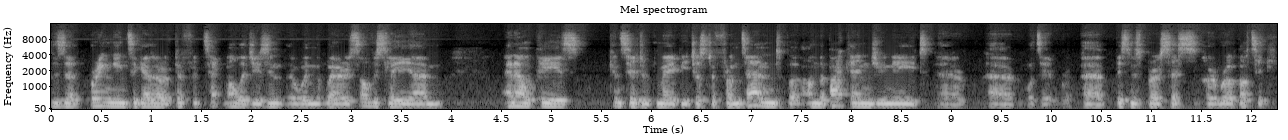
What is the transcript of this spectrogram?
there's a bringing together of different technologies, isn't there? Where it's obviously um, NLP is considered maybe just a front end, but on the back end you need uh, uh, what's it, uh, business process or robotic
